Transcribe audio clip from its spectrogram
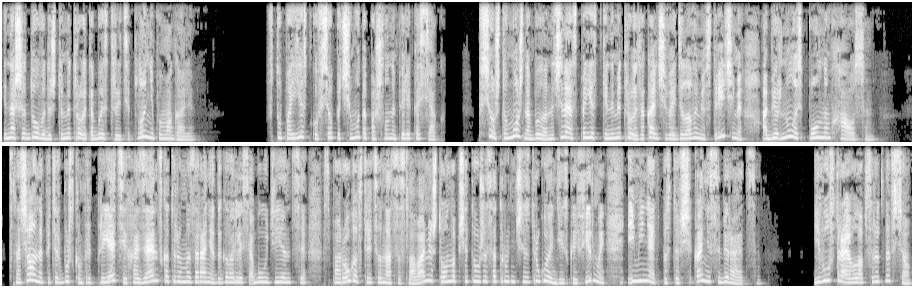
и наши доводы, что метро — это быстро и тепло, не помогали. В ту поездку все почему-то пошло наперекосяк. Все, что можно было, начиная с поездки на метро и заканчивая деловыми встречами, обернулось полным хаосом. Сначала на петербургском предприятии хозяин, с которым мы заранее договорились об аудиенции, с порога встретил нас со словами, что он вообще-то уже сотрудничает с другой индийской фирмой и менять поставщика не собирается. Его устраивало абсолютно все.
